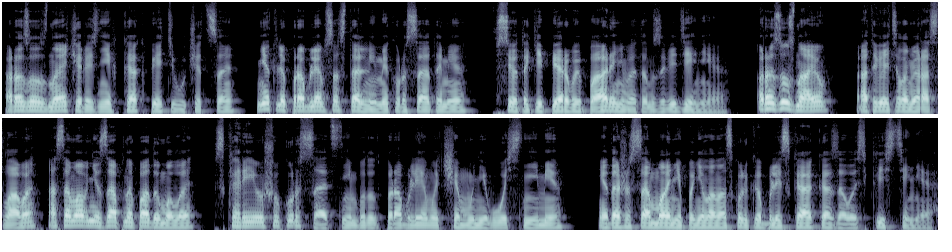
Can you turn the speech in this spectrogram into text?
Разузнай через них, как Петя учится. Нет ли проблем с остальными курсатами? Все-таки первый парень в этом заведении. Разузнаю, ответила Мирослава, а сама внезапно подумала, скорее уж у курсат с ним будут проблемы, чем у него с ними. Я даже сама не поняла, насколько близка оказалась к истине.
